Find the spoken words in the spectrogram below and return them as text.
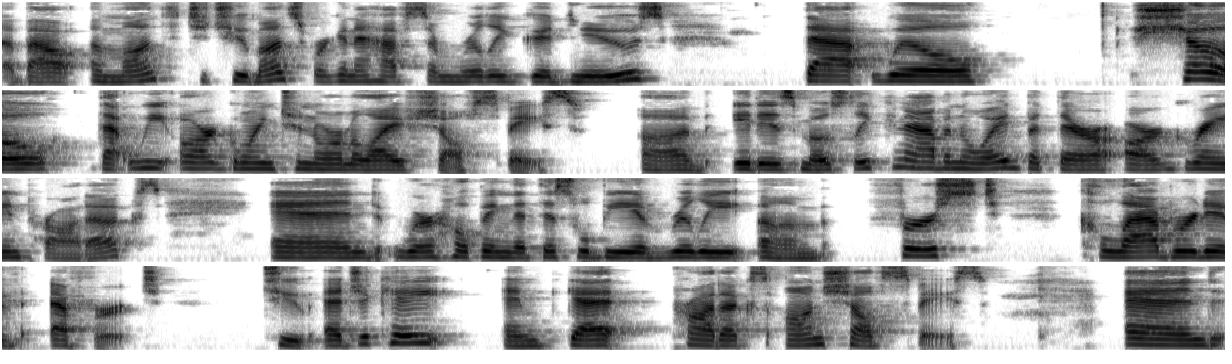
about a month to two months, we're going to have some really good news that will show that we are going to normalize shelf space. Uh, it is mostly cannabinoid, but there are grain products. And we're hoping that this will be a really um, first collaborative effort to educate and get products on shelf space and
